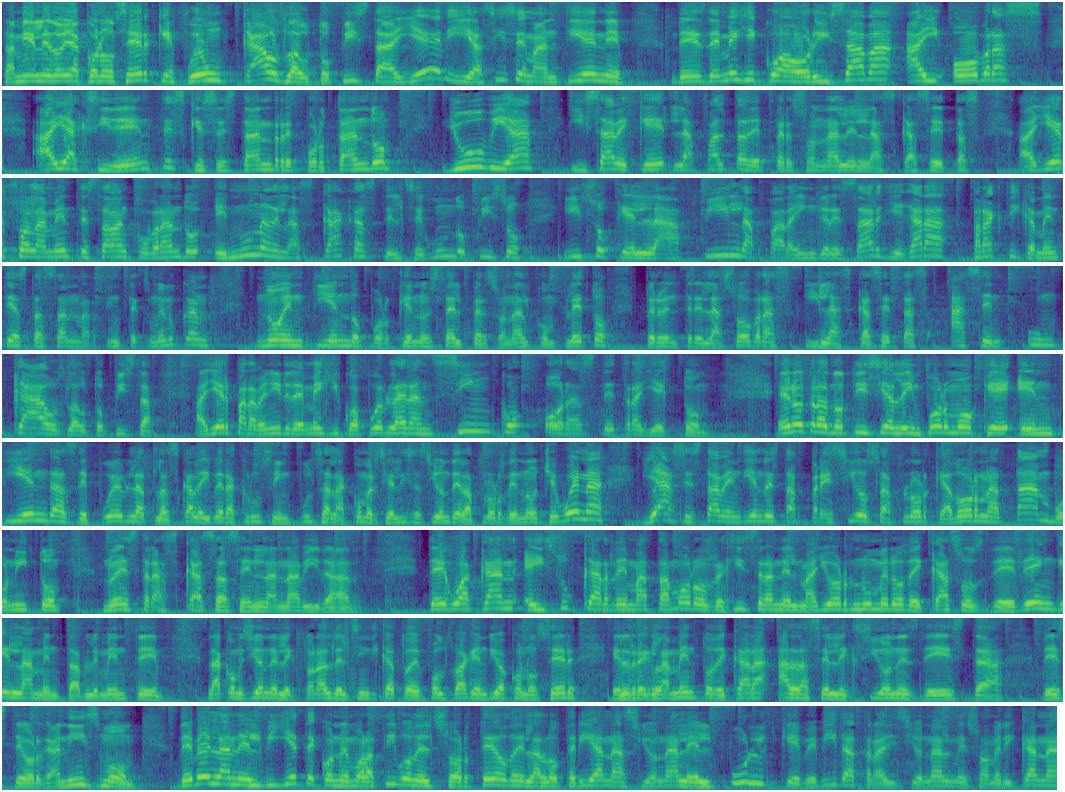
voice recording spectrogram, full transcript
También le doy a conocer que fue un caos la autopista ayer y así se mantiene. Desde México a Orizaba hay obras, hay accidentes que se están reportando lluvia y sabe que la falta de personal en las casetas. Ayer solamente estaban cobrando en una de las cajas del segundo piso, hizo que la fila para ingresar llegara prácticamente hasta San Martín Texmelucan. No entiendo por qué no está el personal completo, pero entre las obras y las casetas hacen un caos la autopista. Ayer para venir de México a Puebla eran cinco horas de trayecto. En otras noticias le informo que en tiendas de Puebla, Tlaxcala y Veracruz se impulsa la comercialización de la flor de Nochebuena. Ya se está vendiendo esta preciosa flor que adorna tan bonito nuestras casas en la Navidad. Tehuacán e Izúcar de Matamoros registran el mayor número de casos de dengue, lamentablemente. La Comisión Electoral del Sindicato de Volkswagen dio a conocer el reglamento de cara a las elecciones de, esta, de este organismo. Develan el billete conmemorativo del sorteo de la Lotería Nacional. El pulque, bebida tradicional mesoamericana,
